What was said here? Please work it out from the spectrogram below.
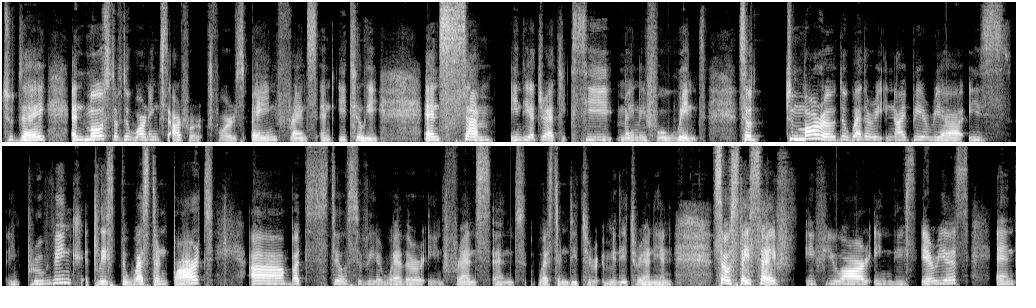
today, and most of the warnings are for, for Spain, France, and Italy, and some in the Adriatic Sea, mainly for wind. So tomorrow, the weather in Iberia is improving, at least the western part, uh, but still severe weather in France and Western Mediterranean. So stay safe if you are in these areas, and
